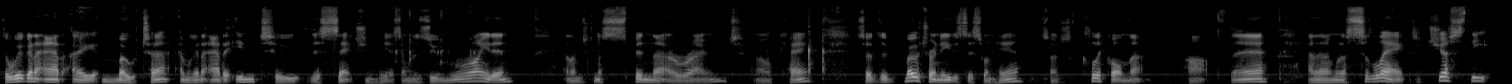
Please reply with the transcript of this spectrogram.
so we're going to add a motor and we're going to add it into this section here. So I'm going to zoom right in and I'm just going to spin that around. Okay so the motor I need is this one here. So I just click on that part there. And then I'm going to select just the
